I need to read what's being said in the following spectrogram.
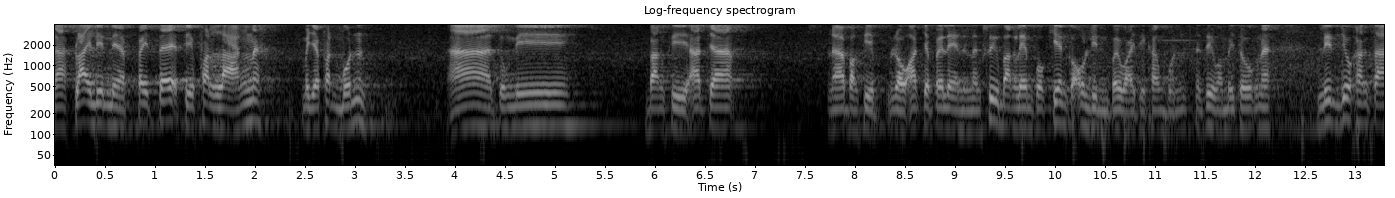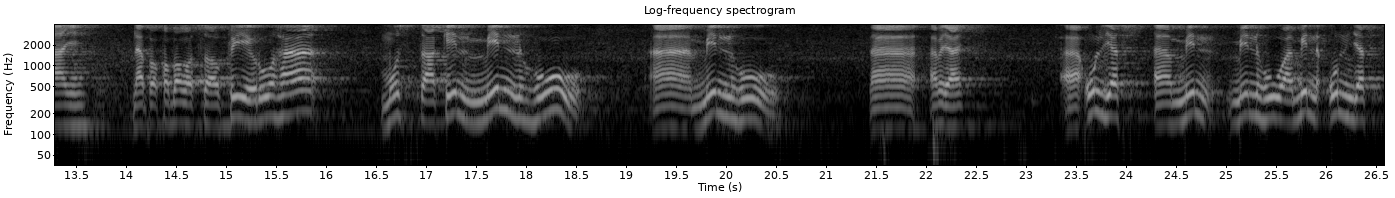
นะปลายลินเนี่ยไปแตะที่ฟันหลังนะไม่ใช่ฟันบนอ่าตรงนี้บางทีอาจจะนะบางทีเราอาจจะไปเรียนหนังสือบางเล่มก็เขียนก็เอาลินไปไว้ที่ข้างบนนั่นถือว่าไม่ถูกนะลินอยู่ข้างใต้นะพราะเขาบอกว่าซอฟีรู้ฮะมุสตากินมินฮู มินฮูนะอะไรใช่อุลยัสมินมินหัวมินอุนยัสซ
